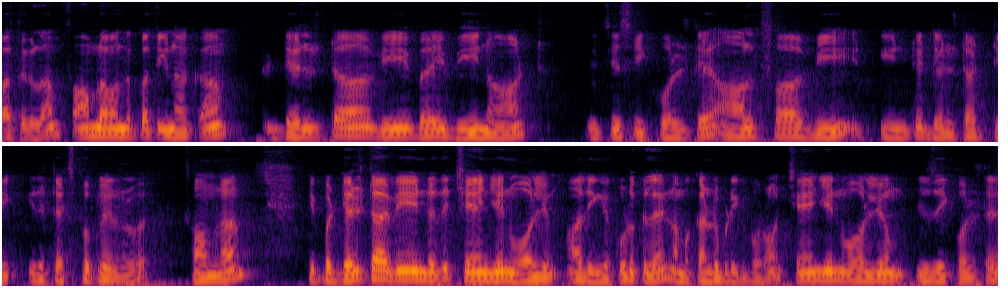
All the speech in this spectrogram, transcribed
பார்த்துக்கலாம். ஃபார்முலா வந்து பார்த்தீங்கன்னாக்கா delta V by V naught which is equal to alpha V into delta T இது டெக்ஸ்ட் புக்கில் இருக்கிற ஃபார்முலா இப்போ டெல்டா வின்றது சேஞ்ச் இன் வால்யூம் அது இங்கே கொடுக்கல நம்ம கண்டுபிடிக்க போகிறோம் change in volume is equal to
